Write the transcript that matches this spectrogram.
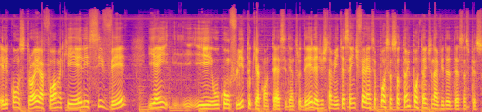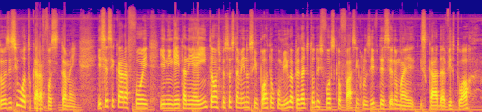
ele constrói a forma que ele se vê e, aí, e, e, o conflito que acontece dentro dele é justamente essa indiferença. Pô, se eu sou tão importante na vida dessas pessoas, e se o outro cara fosse também? E se esse cara foi e ninguém tá nem aí, então as pessoas também não se importam comigo, apesar de todo o esforço que eu faço, inclusive descer numa escada virtual.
